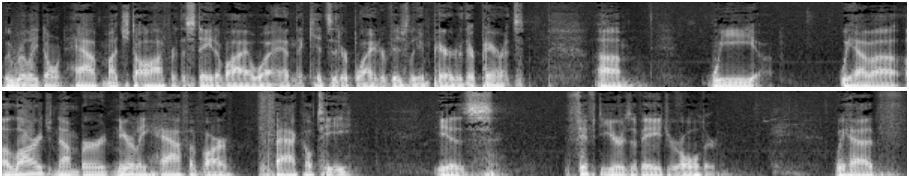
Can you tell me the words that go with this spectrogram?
we really don't have much to offer the state of Iowa and the kids that are blind or visually impaired or their parents. Um, we we have a, a large number, nearly half of our faculty is 50 years of age or older. We have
